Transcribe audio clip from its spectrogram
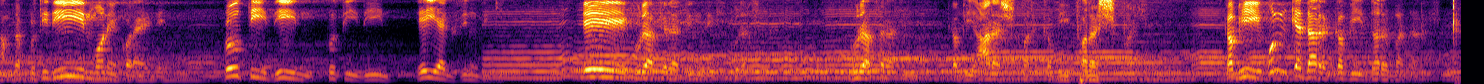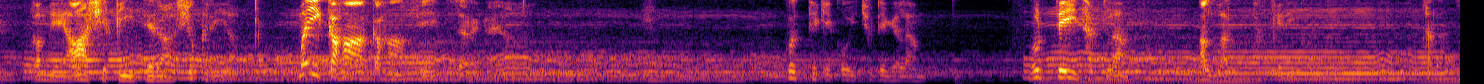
আমরা প্রতিদিন মনে করায় দিই। প্রতিদিন প্রতিদিন, এই এক জিন্দিগি। এ ঘুরাফেরা জিন্দিগি, ঘুরাফেরা। ঘুরাফেরা জিন্দি কবি আরস পর, কবি ফরস পর। কবি উনকে দর, কবি দর বদর কমে আশিকি তেরা শুক্রিয়া। मैं कहां कहां से गुजर गया কোথ থেকে কই ছুটে গেলাম ঘুরতেই থাকলাম আল্লাহর কথা ফেরি করলাম খালাস।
